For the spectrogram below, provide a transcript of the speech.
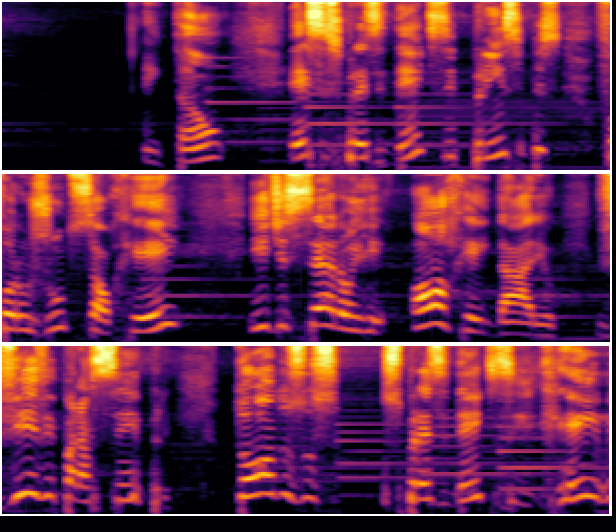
Então, esses presidentes e príncipes foram juntos ao rei e disseram-lhe: Ó oh, rei Dário, vive para sempre. Todos os, os presidentes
